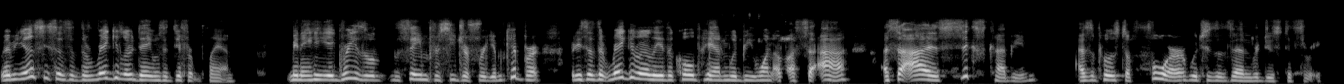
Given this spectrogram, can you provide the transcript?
Rabbi Yossi says that the regular day was a different plan meaning he agrees with the same procedure for Yom Kippur, but he says that regularly the coal pan would be one of a sa'ah. A sa'ah is six kabin, as opposed to four, which is then reduced to three.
